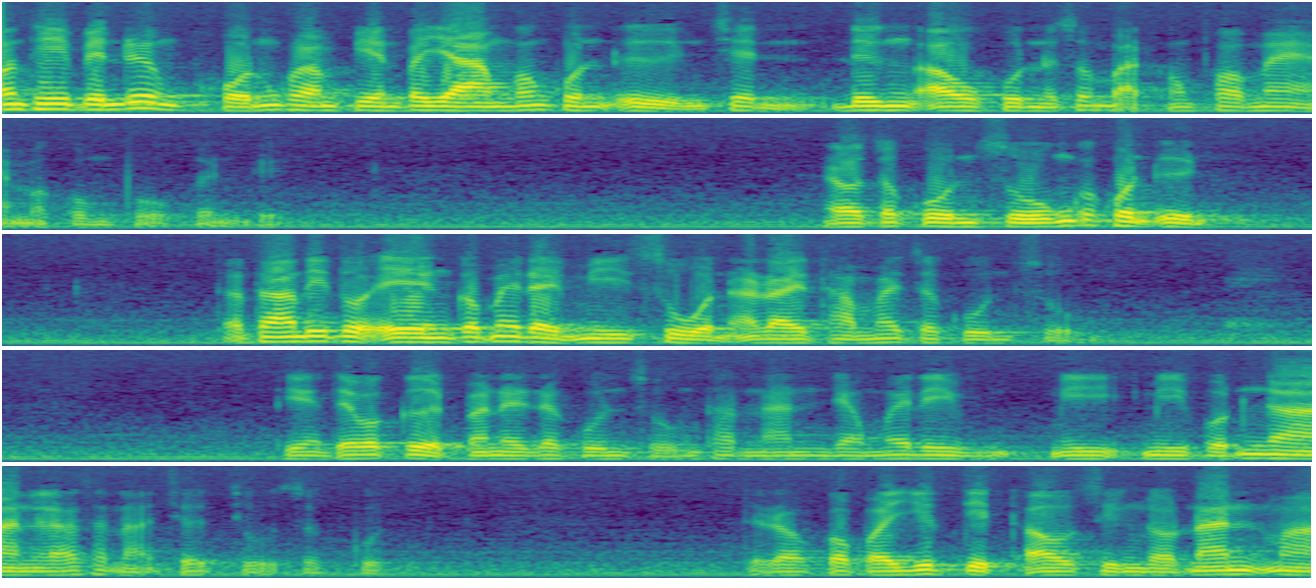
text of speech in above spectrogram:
างทีเป็นเรื่องผลความเปลี่ยนพยายามของคนอื่น เช่น ดึงเอาคุณสมบัติของพ่อแม่มาข่มผูกคนอื่น เราตระกูลสูงก็คนอื่น แต่ทางที่ตัวเองก็ไม่ได้มีส่วนอะไรทำให้ตระกูลสูง เพียงแต่ว่าเกิดมาในตระกูลสูงเท่านั้นยังไม่ได้มีมีผลงานลักษณะเชิดชูสกุล แต่เราก็ไปยึดติดเอาสิ่งเหล่านั้นมา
